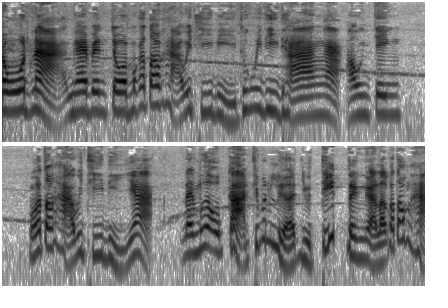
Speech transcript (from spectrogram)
โจรน่ะ ไงเป็นโจรมันก็ต้องหาวิธีหนีทุกวิธีทางอะ เอาจริงมันก็ต้องหาวิธีหนีอะ ในเมื่อโอกาสที่มันเหลืออยู่ติดหนึ่งอะเราก็ต้องหา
